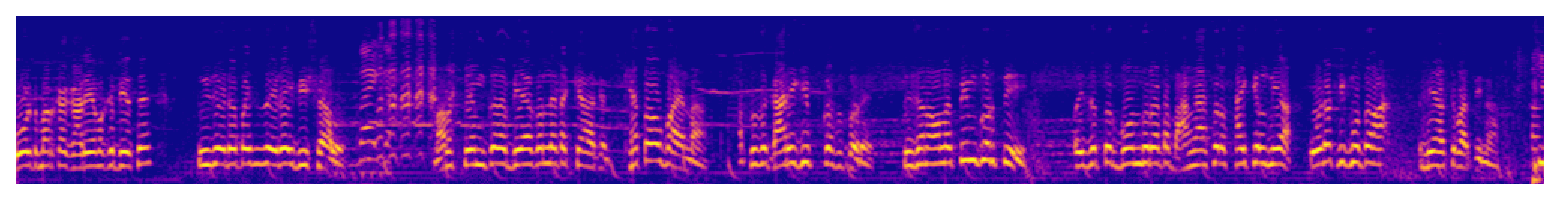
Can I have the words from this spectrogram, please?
ওল্ড মার্কা গাড়ি আমাকে দিয়েছে। তুই যে এটা পাইছিস এটাই বিশাল। মানুষ প্রেম করে বিয়ে করলে এটা খেতেও পায় না। আর তুই যে গাড়ি গিফট করছে তোরে তুই যেন আমাকে প্রেম করতি। ওই যে তোর বন্ধুর একটা ভাঙা আছে সাইকেল নিয়ে ওটা ঠিক মতো নিয়ে আসতে পারতি না। কি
